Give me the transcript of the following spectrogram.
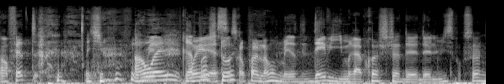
en fait Ah ouais, rapproche-toi. ça sera pas long, mais Dave, il me rapproche de, de lui, c'est pour ça. là.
